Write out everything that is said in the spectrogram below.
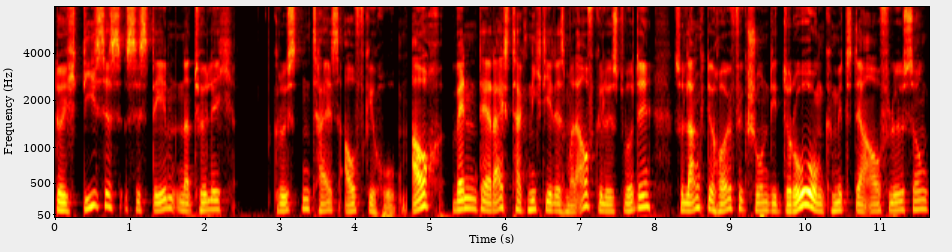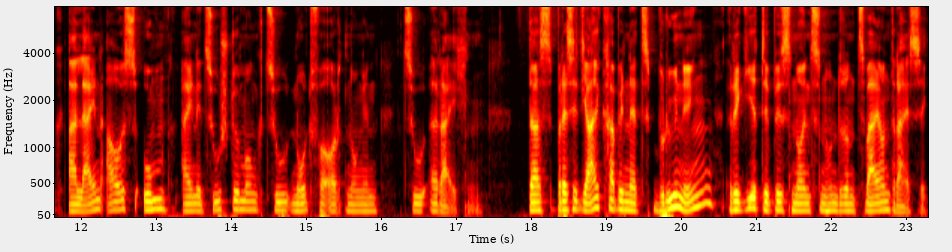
durch dieses System natürlich größtenteils aufgehoben. Auch wenn der Reichstag nicht jedes Mal aufgelöst wurde, so langte häufig schon die Drohung mit der Auflösung allein aus, um eine Zustimmung zu Notverordnungen zu erreichen. Das Präsidialkabinett Brüning regierte bis 1932.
